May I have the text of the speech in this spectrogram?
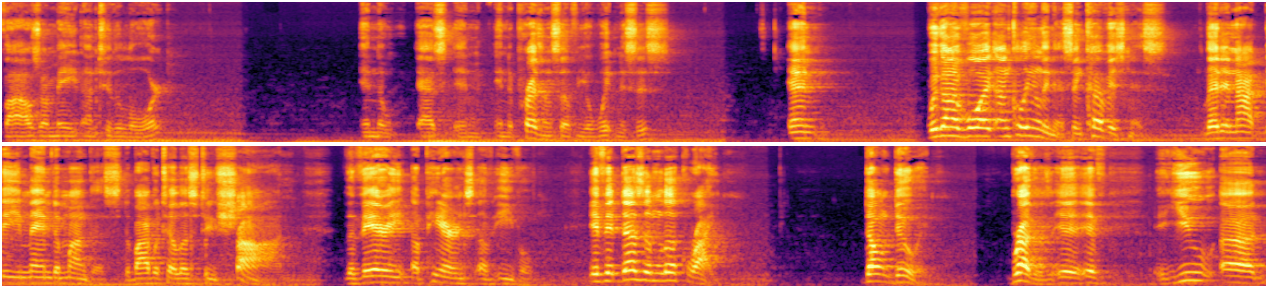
Vows are made unto the Lord in the as in in the presence of your witnesses. And we're going to avoid uncleanliness and covetousness. Let it not be named among us. The Bible tells us to shun the very appearance of evil. If it doesn't look right, don't do it. Brothers, if you uh,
